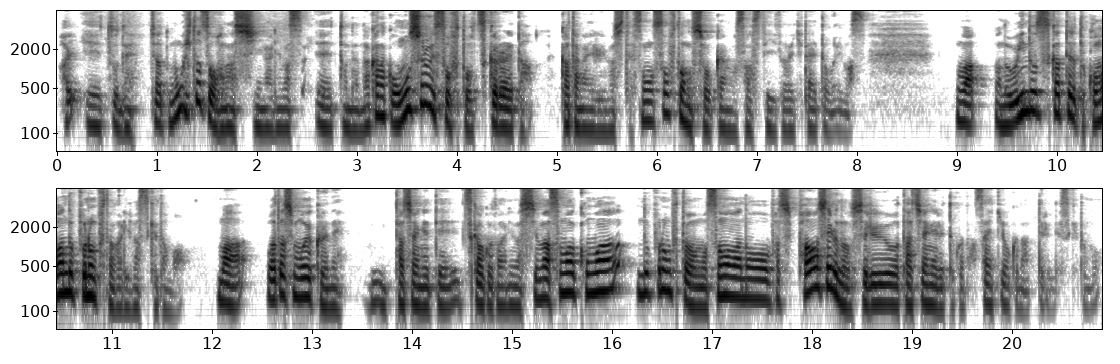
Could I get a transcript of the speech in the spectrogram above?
はい、えっ、ー、とね、じゃあもう一つお話があります。えっ、ー、とね、なかなか面白いソフトを作られた方がいまして、そのソフトの紹介もさせていただきたいと思います。まあ、あの、Windows 使ってるとコマンドプロンプトがありますけども、まあ、私もよくね、立ち上げて使うことがありますし、まあ、そのコマンドプロンプトはもうそのままのパワーシェルのシェルを立ち上げるってことは最近多くなってるんですけども、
